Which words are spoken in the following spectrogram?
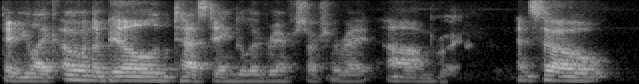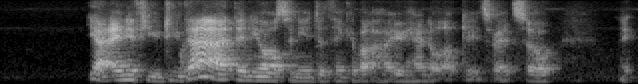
then you like own the build, testing, delivery infrastructure, right? Um, Right. And so, yeah, and if you do that, then you also need to think about how you handle updates, right? So, like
